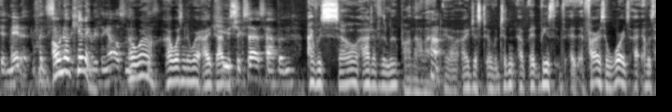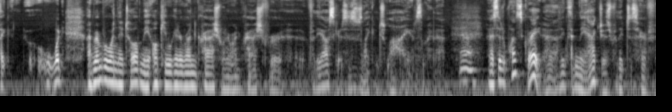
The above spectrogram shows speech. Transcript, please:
it made it with Oh no, kidding! everything else. and Oh wow, I wasn't aware. I, I Huge was, success happened. I was so out of the loop on all that. Huh. You know, I just it didn't. uh, It, because as far as awards, I, I was like, what? I remember when they told me, okay, we're going to run Crash. We're going to run Crash for uh, for the Oscars. This was like in July or something like that. Yeah. And I said, well, that's great. I think some of the actors really deserve,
